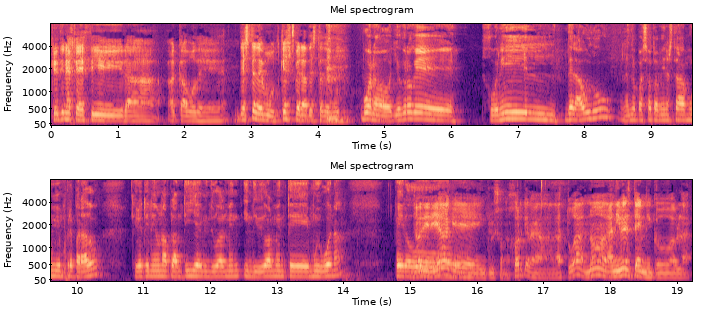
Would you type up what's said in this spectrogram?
¿qué tienes que decir a, cabo de, este debut? ¿Qué esperas de este debut? Bueno, yo creo que juvenil de la UDU, el año pasado también estaba muy bien preparado. Creo que tenía una plantilla individualmente muy buena. Pero Yo diría que incluso mejor que la, la actual, ¿no? A nivel técnico hablar.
